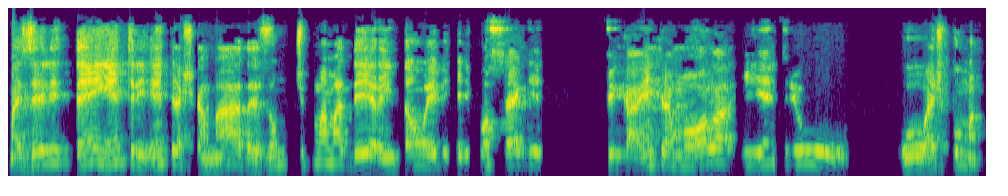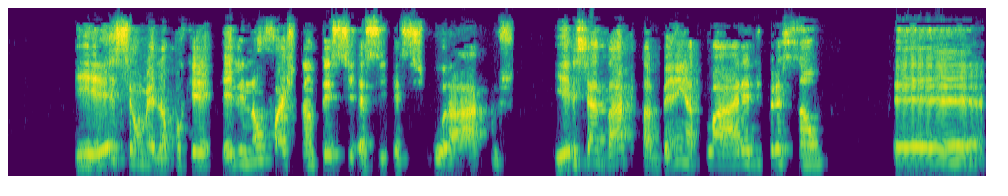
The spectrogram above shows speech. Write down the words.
mas ele tem entre, entre as camadas um tipo uma madeira, então ele, ele consegue ficar entre a mola e entre o, o, a espuma. E esse é o melhor, porque ele não faz tanto esse, esse, esses buracos e ele se adapta bem à tua área de pressão. É...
